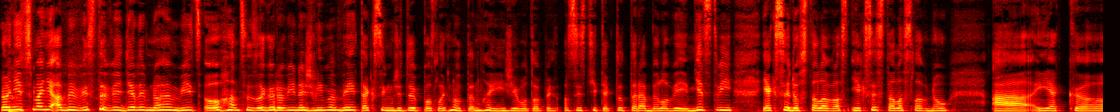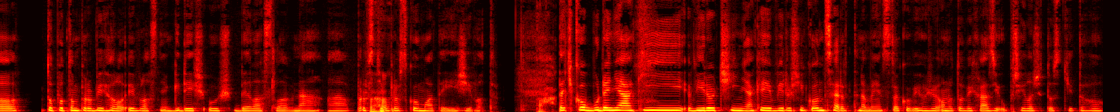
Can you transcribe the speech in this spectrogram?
No nicméně, aby vy jste věděli mnohem víc o Hance Zagorový, než víme my, tak si můžete poslechnout tenhle její životopis a zjistit, jak to teda bylo v jejím dětství, jak se dostala vlastně, jak se stala slavnou a jak eh, to potom probíhalo i vlastně, když už byla slavná a prostě Aha. proskoumat její život. Tak. Teďko bude nějaký výročí, nějaký výroční koncert nebo něco takového, že ono to vychází u příležitosti toho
